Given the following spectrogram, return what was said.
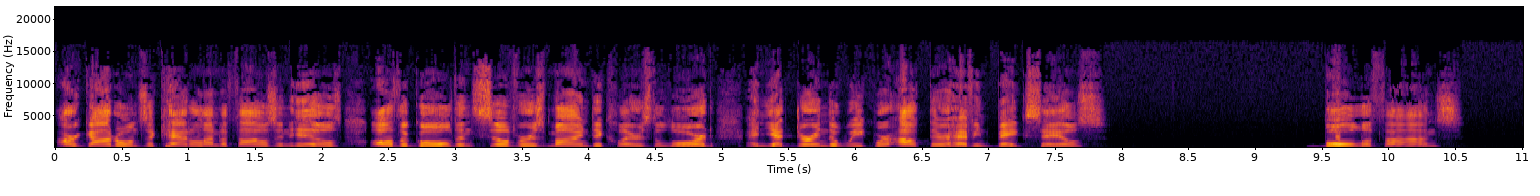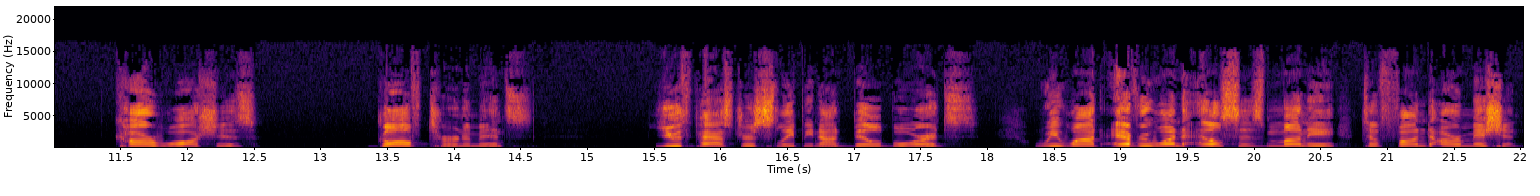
Our God owns the cattle on a thousand hills. All the gold and silver is mine, declares the Lord. And yet during the week, we're out there having bake sales, bowl-a-thons, car washes, golf tournaments, youth pastors sleeping on billboards. We want everyone else's money to fund our mission.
